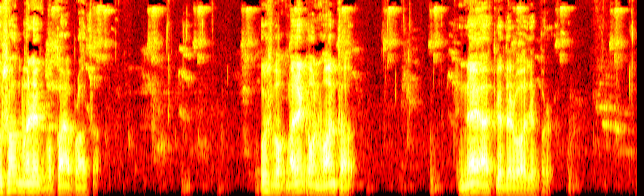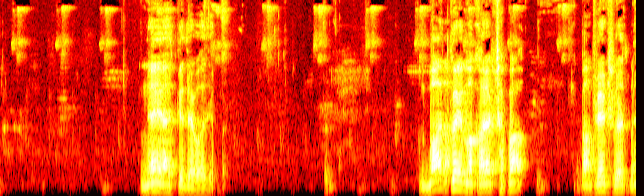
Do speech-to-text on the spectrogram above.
اس وقت میں نے ایک مقالہ پڑھا تھا اس مقالے کا عنوان تھا نئے ہاتھ کے دروازے پر نئے ہاتھ کے دروازے پر بعد کو یہ مقالہ چھپا صورت میں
